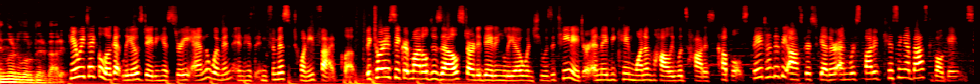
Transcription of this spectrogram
and learn a little bit about it. Here we take a look at Leo's dating history and the women in his infamous 25 Club. Victoria's Secret model Gisele started dating Leo when she was a teenager, and they became one of Hollywood's hottest couples. They attended the Oscars together and were spotted kissing at basketball games.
